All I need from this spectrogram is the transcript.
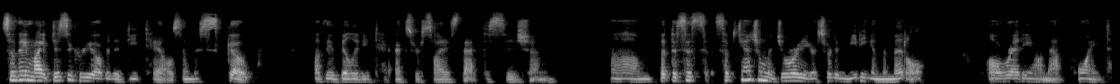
So they might disagree over the details and the scope of the ability to exercise that decision. Um, but the su substantial majority are sort of meeting in the middle already on that point.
